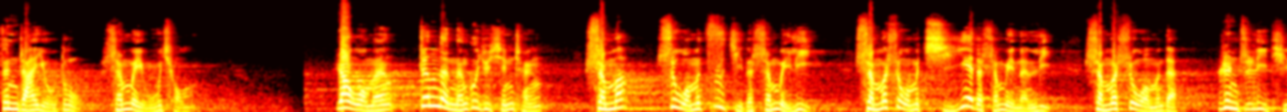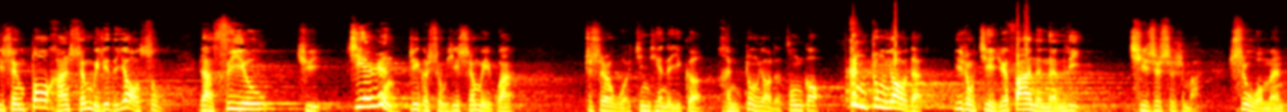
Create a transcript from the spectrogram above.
增长有度，审美无穷，让我们真的能够去形成什么是我们自己的审美力，什么是我们企业的审美能力，什么是我们的认知力提升包含审美力的要素，让 CEO 去兼任这个首席审美官。这是我今天的一个很重要的忠告。更重要的一种解决方案的能力，其实是什么？是我们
